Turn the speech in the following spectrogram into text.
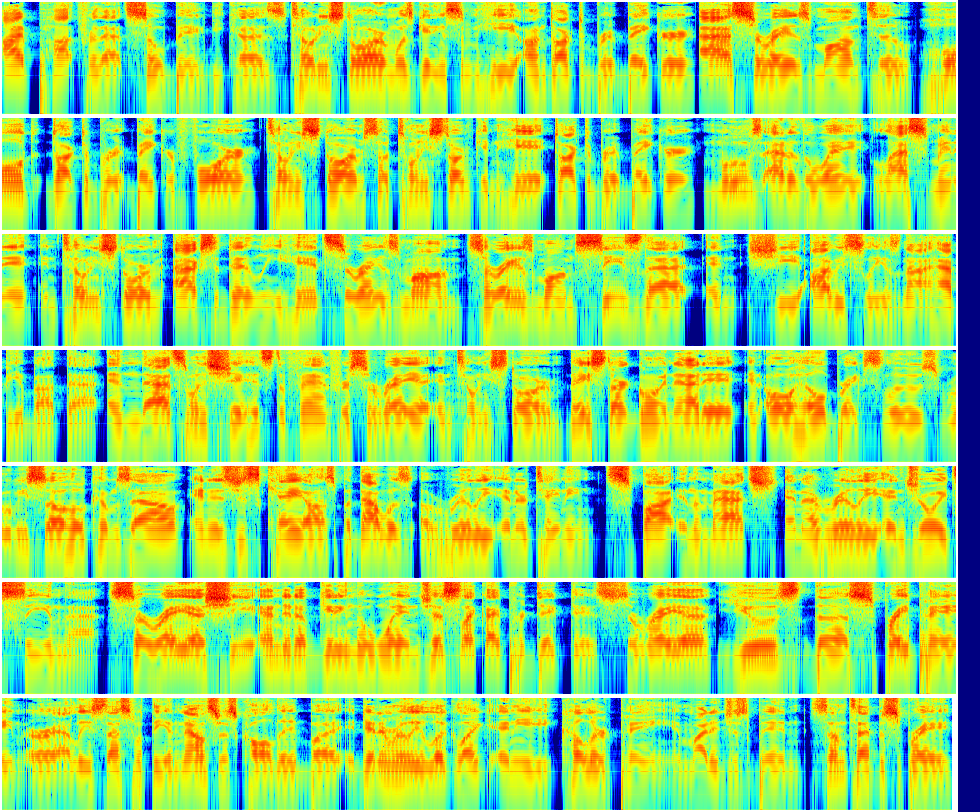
I popped for that so big because Toni Storm was getting some heat on Dr. Britt Baker, asked Saraya's mom to hold Dr. Britt Baker for Toni Storm so Toni Storm can hit Dr. Britt Baker, moves out of the way last minute, and Toni Storm accidentally hits Saraya's mom. Saraya's mom sees that and she obviously is not happy about that. And that's when shit hits the fan for Saraya and Toni Storm. They start going at it and all hell breaks loose. Ruby Soho comes out and it's just chaos, but that was a really entertaining spot in the match and I really enjoyed seeing that. Saraya, she ended up getting the win just like I predicted. Saraya used the spray paint, or at least that's what the announcers called it, but it didn't really look like any colored paint. It might have just been some type of spray.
